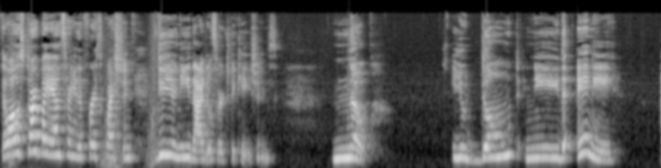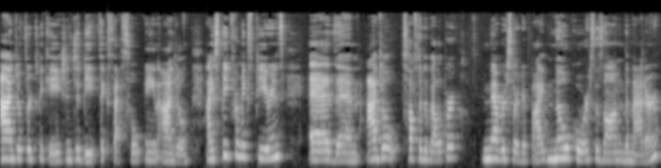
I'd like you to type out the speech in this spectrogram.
So I'll start by answering the first question Do you need Agile certifications? No. You don't need any Agile certification to be successful in Agile. I speak from experience as an Agile software developer never certified, no courses on the matter.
